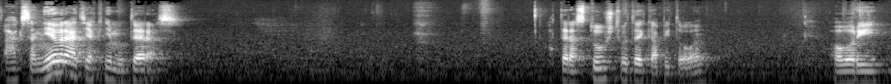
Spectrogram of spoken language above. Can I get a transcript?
A ak sa nevrátia k nemu teraz, a teraz tu v 4. kapitole hovorí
